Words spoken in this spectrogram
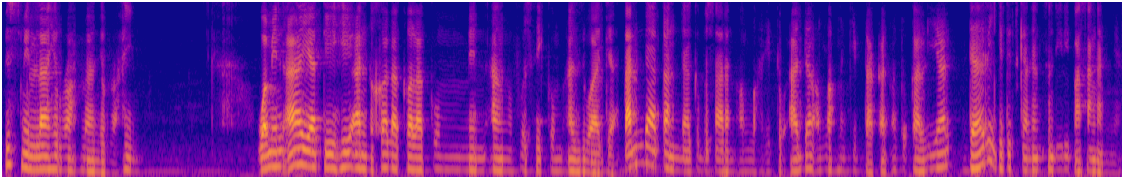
Bismillahirrahmanirrahim. Wa min ayatihi an khalaqalakum min anfusikum azwaja. Tanda-tanda kebesaran Allah itu ada Allah menciptakan untuk kalian dari jenis kalian sendiri pasangannya.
